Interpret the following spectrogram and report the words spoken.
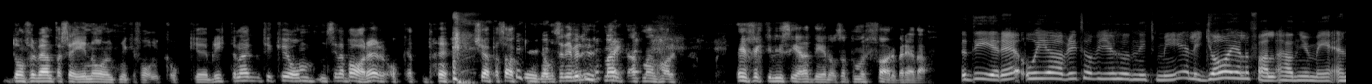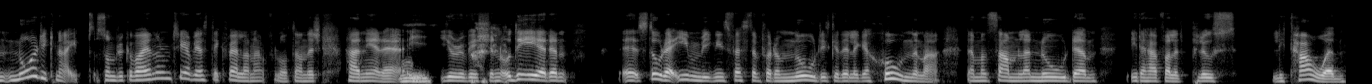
de förväntar sig enormt mycket folk och britterna tycker ju om sina barer och att köpa saker i dem. Så det är väl utmärkt att man har effektiviserat det då så att de är förberedda. Det är det och i övrigt har vi ju hunnit med, eller jag i alla fall hann ju med en Nordic Night som brukar vara en av de trevligaste kvällarna, förlåt Anders, här nere mm. i Eurovision och det är den eh, stora invigningsfesten för de nordiska delegationerna där man samlar Norden, i det här fallet plus Litauen.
